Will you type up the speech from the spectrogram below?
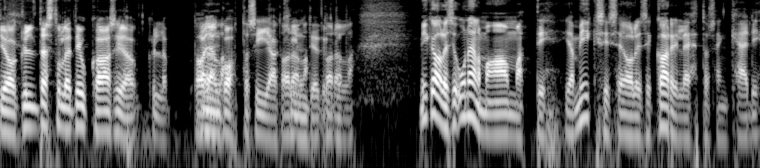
Joo, kyllä tästä tulee tiukka asia, kyllä Todella. ajankohtaisia Todella, tietysti. todella. Mikä olisi unelma-ammatti ja miksi se olisi Kari Lehtosen kädi?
